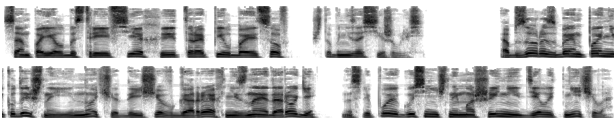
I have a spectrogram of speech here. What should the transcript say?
сам поел быстрее всех и торопил бойцов, чтобы не засиживались. Обзор из БМП никудышный, и ночью, да еще в горах, не зная дороги, на слепой гусеничной машине делать нечего.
